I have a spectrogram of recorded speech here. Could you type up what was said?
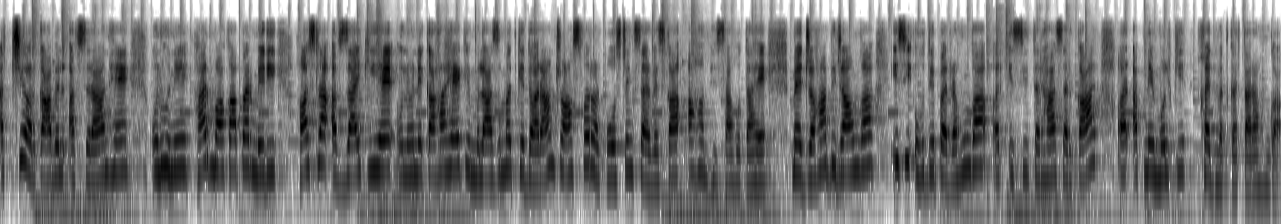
अच्छे और काबिल अफसरान हैं। उन्होंने हर मौका पर मेरी हौसला अफजाई की है। उन्होंने कहा है कि मुलाजमत के दौरान ट्रांसफ़र और पोस्टिंग सर्विस का अहम हिस्सा होता है। मैं जहाँ भी जाऊँगा, इसी अहदे पर रहूँगा और इसी तरह सरकार और अपने मुल्क की खदमत करता रहूँगा।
